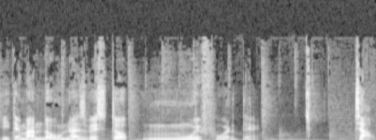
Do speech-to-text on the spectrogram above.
y te mando un asbesto muy fuerte. Chao.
